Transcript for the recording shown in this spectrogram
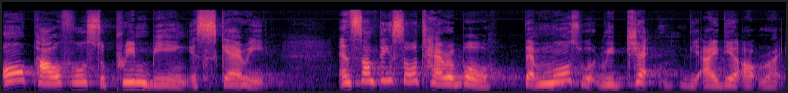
all powerful, supreme being is scary and something so terrible that most would reject the idea outright.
